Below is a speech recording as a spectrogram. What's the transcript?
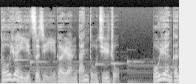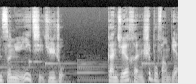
都愿意自己一个人单独居住，不愿跟子女一起居住，感觉很是不方便，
